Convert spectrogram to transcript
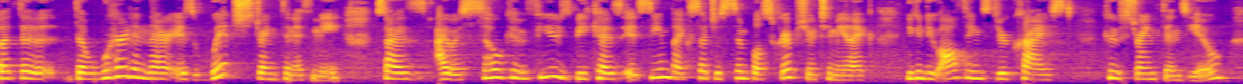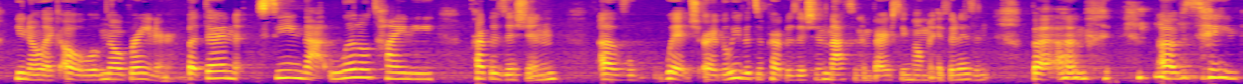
but the the word in there is which strengtheneth me so I was I was so confused because it seemed like such a simple scripture to me like you can do all things through Christ who strengthens you, you know, like, oh, well, no brainer. But then seeing that little tiny preposition of which, or I believe it's a preposition, that's an embarrassing moment if it isn't, but um, of saying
